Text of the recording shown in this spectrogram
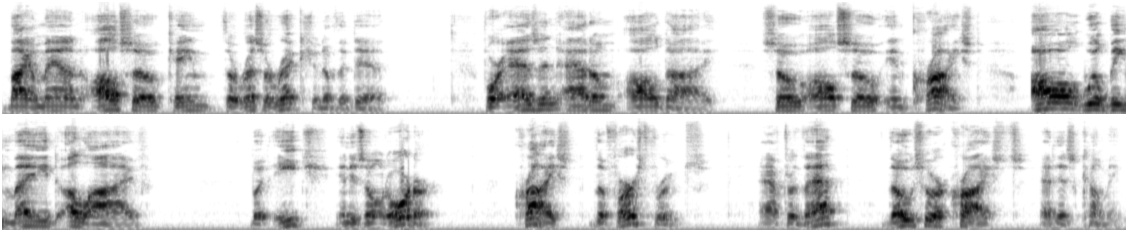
by a man also came the resurrection of the dead. For as in Adam all die, so also in Christ all will be made alive, but each in his own order. Christ the firstfruits. After that, those who are Christ's at his coming.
